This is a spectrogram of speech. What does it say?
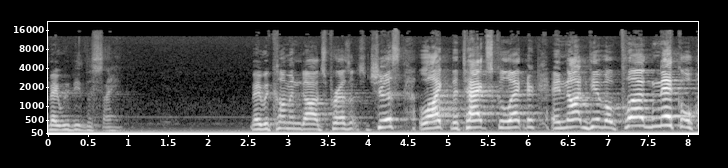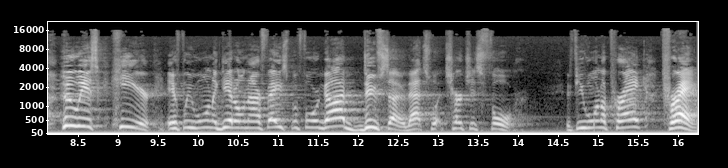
May we be the same. May we come in God's presence just like the tax collector and not give a plug nickel who is here. If we want to get on our face before God, do so. That's what church is for. If you want to pray, pray.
